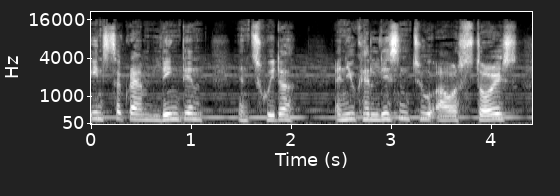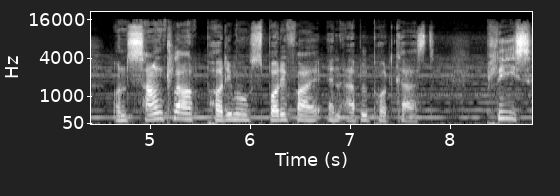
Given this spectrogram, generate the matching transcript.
Instagram, LinkedIn, and Twitter, and you can listen to our stories on SoundCloud, Podimo, Spotify, and Apple Podcast. Please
